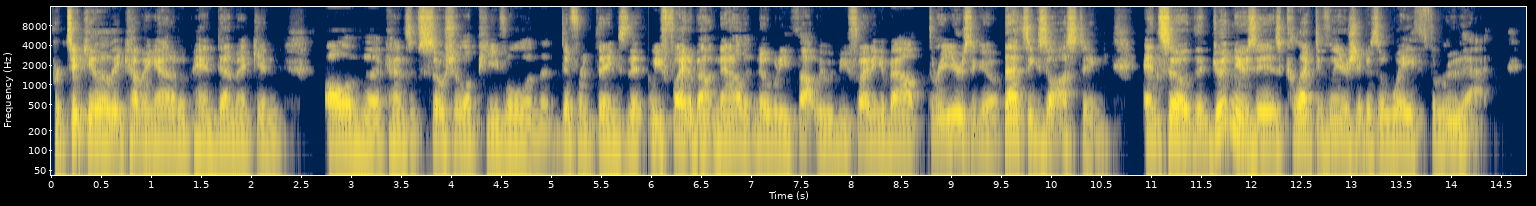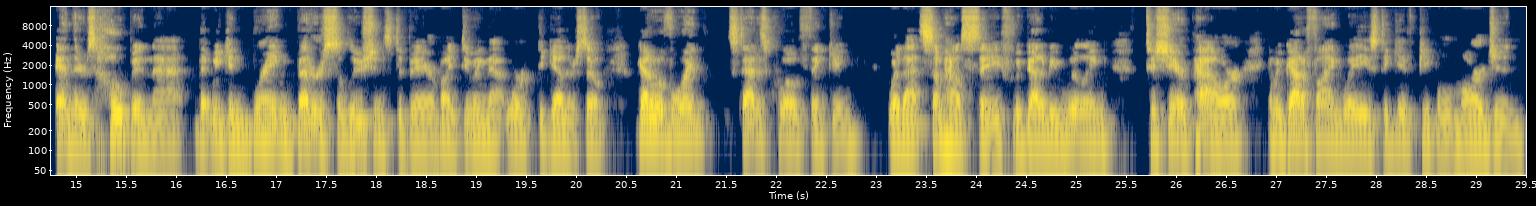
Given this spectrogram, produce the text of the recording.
particularly coming out of a pandemic and all of the kinds of social upheaval and the different things that we fight about now that nobody thought we would be fighting about three years ago. That's exhausting. And so the good news is collective leadership is a way through that and there's hope in that that we can bring better solutions to bear by doing that work together so we've got to avoid status quo thinking where that's somehow safe. We've got to be willing to share power and we've got to find ways to give people margin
